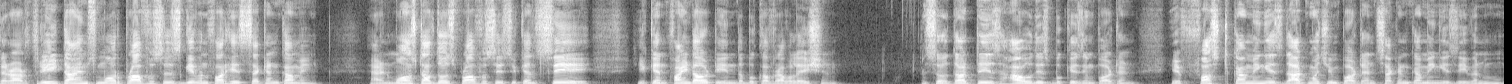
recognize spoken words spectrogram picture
There are three times more prophecies given for his second coming. And most of those prophecies you can see you can find out in the book of revelation. So that is how this book is important. If first coming is that much important second coming is even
